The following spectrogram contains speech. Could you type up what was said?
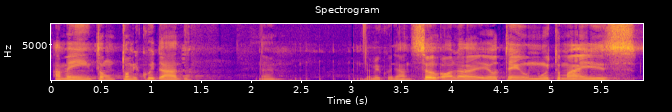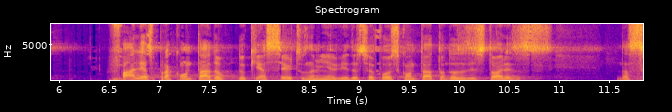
Amém? Então tome cuidado. Né? Tome cuidado. Eu, olha, eu tenho muito mais falhas para contar do, do que acertos na minha vida. Se eu fosse contar todas as histórias das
